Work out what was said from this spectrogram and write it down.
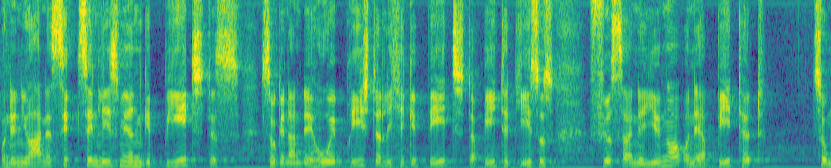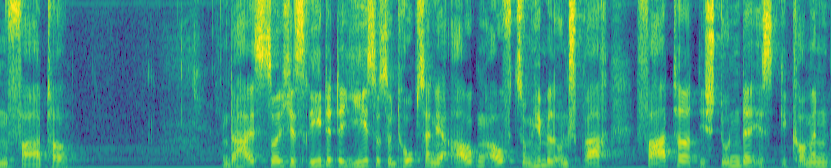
Und in Johannes 17 lesen wir ein Gebet, das sogenannte hohe priesterliche Gebet. Da betet Jesus für seine Jünger und er betet zum Vater. Und da heißt, solches redete Jesus und hob seine Augen auf zum Himmel und sprach, Vater, die Stunde ist gekommen,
